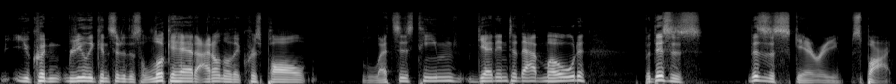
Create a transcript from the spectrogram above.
you couldn't really consider this a look ahead. I don't know that Chris Paul lets his team get into that mode, but this is this is a scary spot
